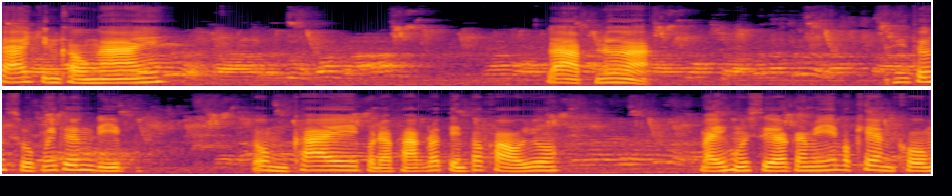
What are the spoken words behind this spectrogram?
ย้ายกินเขาวงาย ลาบเนื้อไมีเทิงสุกไมีเทิงดิบ ต้มไข่ผดาผักแล้วเต็มพระเขาอยู่ ใบหูเสือก็มีบักแข้งขม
